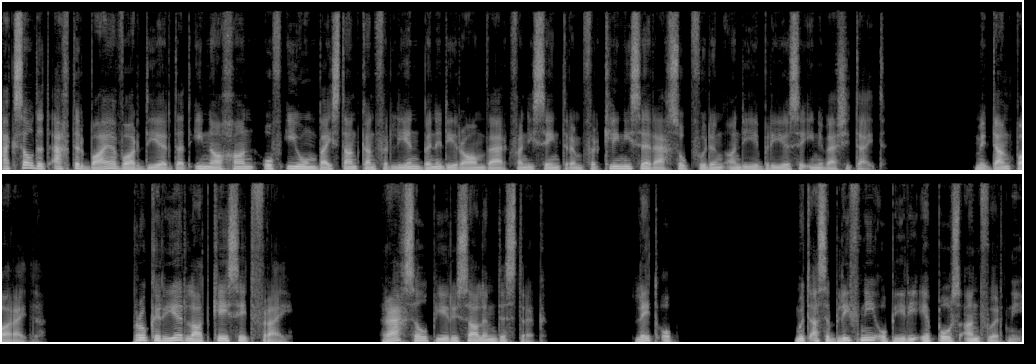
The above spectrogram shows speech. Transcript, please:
Ek sal dit egter baie waardeer dat u nagaan of u hom bystand kan verleen binne die raamwerk van die Sentrum vir Kliniese Regsopvoeding aan die Hebreëse Universiteit. Met dankbaarheid. Prokureur laat Keset vry. Regshulp Jerusalem distrik. Let op. Moet asseblief nie op hierdie e-pos antwoord nie.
